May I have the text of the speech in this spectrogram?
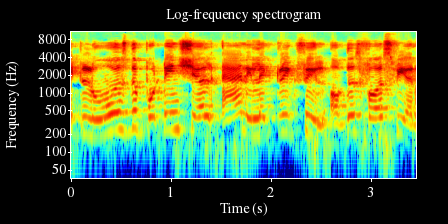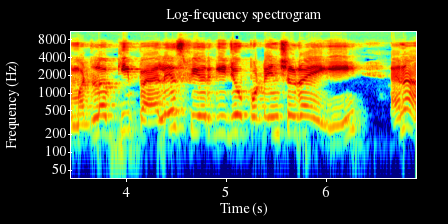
it lowers the potential and electric field of the first sphere मतलब कि पहले स्फीयर की जो पोटेंशियल रहेगी, है ना?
